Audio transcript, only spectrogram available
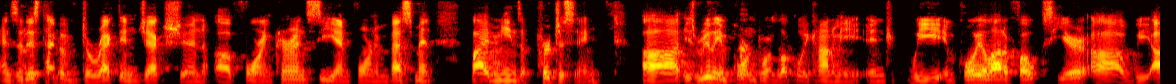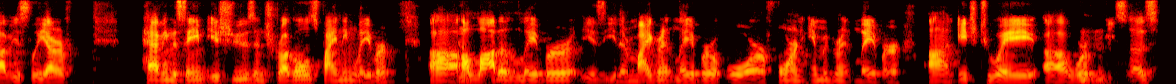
And so, this type of direct injection of foreign currency and foreign investment by means of purchasing uh, is really important to our local economy. And we employ a lot of folks here. Uh, we obviously are having the same issues and struggles finding labor. Uh, A lot of the labor is either migrant labor or foreign immigrant labor on H-2A uh, work mm-hmm. visas.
